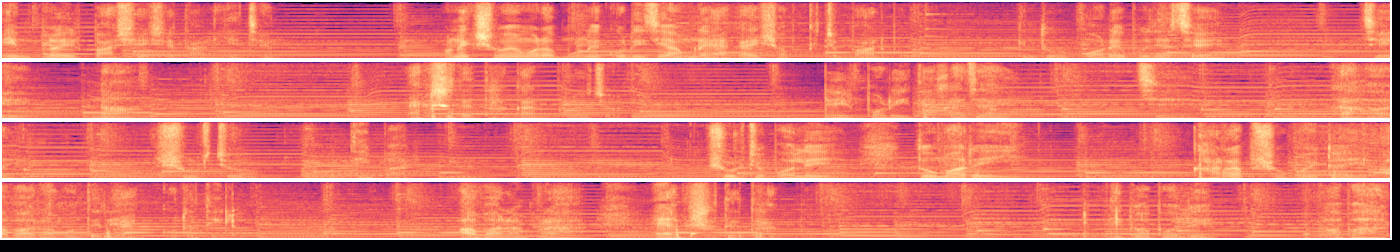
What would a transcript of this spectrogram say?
এমপ্লয়ির পাশে এসে দাঁড়িয়েছেন। অনেক সময় আমরা মনে করি যে আমরা একাই সব কিছু পারব, কিন্তু পরে বুঝেছে যে না, একসাথে থাকার প্রয়োজন। এরপরেই দেখা যায় যে কা হয় সূর্য ও দীপার। সূর্য বলে, তোমার এই খারাপ সময়টাই আবার আমাদের এক করে দিল। আবার আমরা একসাথে থাকব। দীপা বলে, আবার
